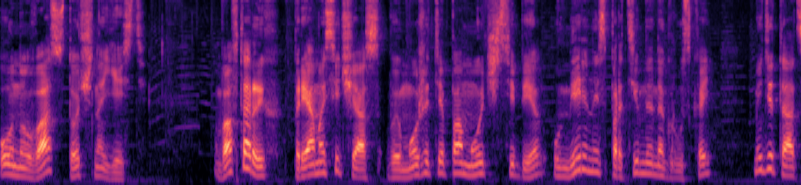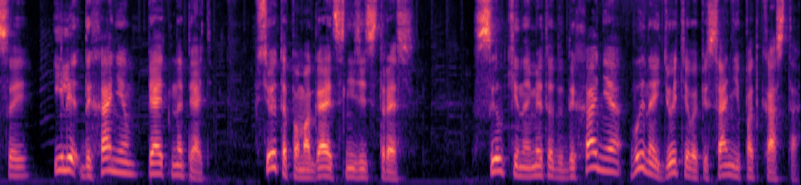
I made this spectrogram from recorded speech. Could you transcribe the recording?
Он у вас точно есть. Во-вторых, прямо сейчас вы можете помочь себе умеренной спортивной нагрузкой, медитацией или дыханием 5 на 5. Все это помогает снизить стресс. Ссылки на методы дыхания вы найдете в описании подкаста.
